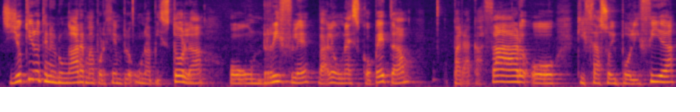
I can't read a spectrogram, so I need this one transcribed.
Si yo quiero tener un arma, por ejemplo, una pistola o un rifle, ¿vale? Una escopeta para cazar o quizás soy policía,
